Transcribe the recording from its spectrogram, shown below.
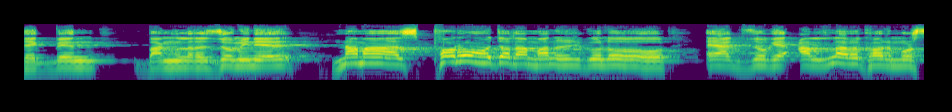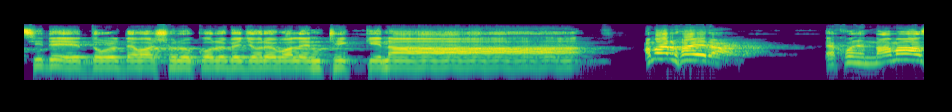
দেখবেন বাংলার জমিনের নামাজ ফরজলা মানুষগুলো একযোগে আল্লাহর ঘর মসজিদে দৌড় দেওয়া শুরু করবে, জোরে বলেন ঠিক কিনা? আমার ভাইরা এখন নামাজ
